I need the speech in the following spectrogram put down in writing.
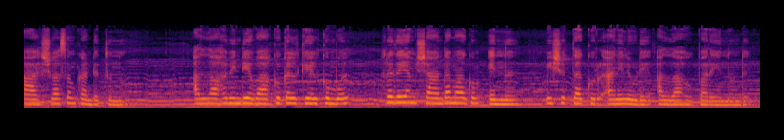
ആശ്വാസം കണ്ടെത്തുന്നു. അള്ളാഹുവിന്റെ വാക്കുകൾ കേൾക്കുമ്പോൾ ഹൃദയം ശാന്തമാകും എന്ന് വിശുദ്ധ ഖുർആനിലൂടെ അള്ളാഹു പറയുന്നുണ്ട്.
